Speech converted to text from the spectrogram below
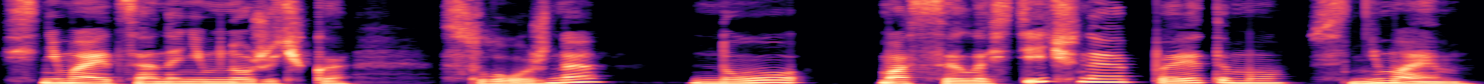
Снимается она немножечко сложно, но масса эластичная, поэтому снимаем.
